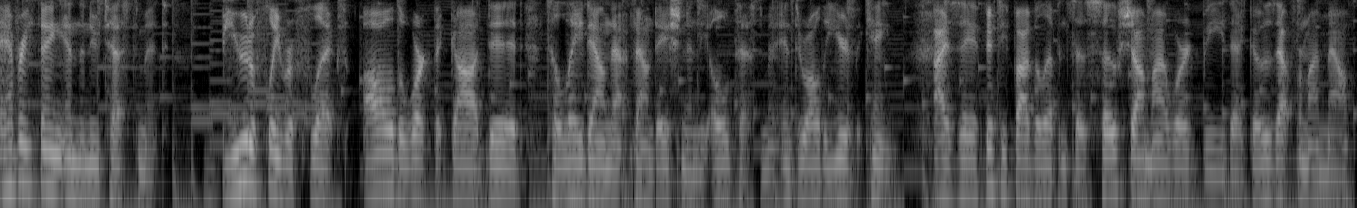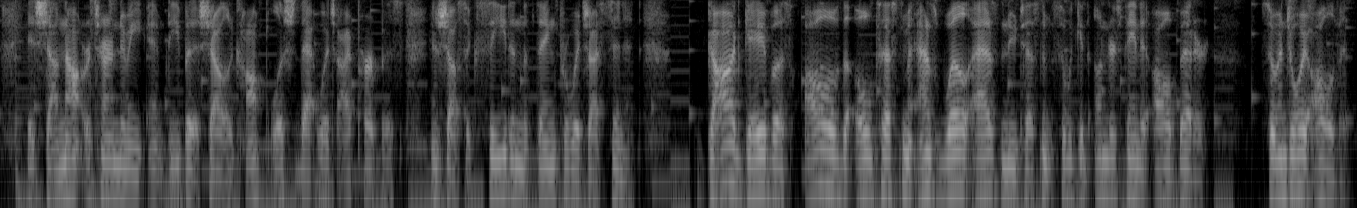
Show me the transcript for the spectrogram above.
everything in the New Testament beautifully reflects all the work that God did to lay down that foundation in the Old Testament and through all the years that came. Isaiah 55:11 says, "So shall my word be that goes out from my mouth; it shall not return to me empty, but it shall accomplish that which I purpose, and shall succeed in the thing for which I sent it." God gave us all of the Old Testament as well as the New Testament so we could understand it all better. So enjoy all of it.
